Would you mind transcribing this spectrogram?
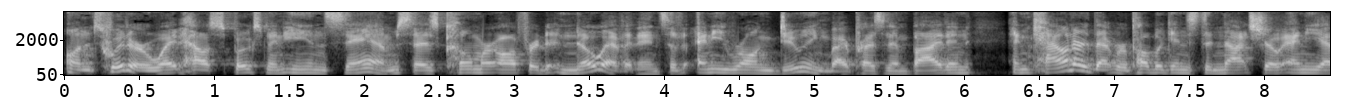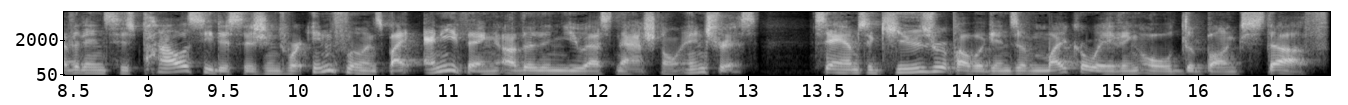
On Twitter, White House spokesman Ian Sams says Comer offered no evidence of any wrongdoing by President Biden and countered that Republicans did not show any evidence his policy decisions were influenced by anything other than U.S. national interests. Sams accused Republicans of microwaving old debunked stuff.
